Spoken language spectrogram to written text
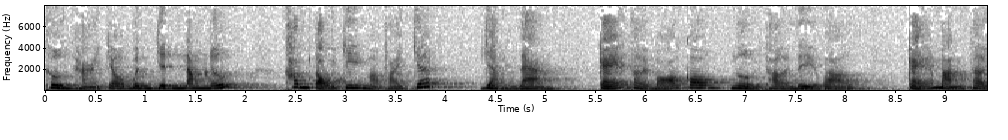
Thương hại cho binh dinh năm nước. Không tội chi mà phải chết, dầm đàn, Kẻ thời bỏ con, Người thời lìa vợ, Kẻ mạnh thời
